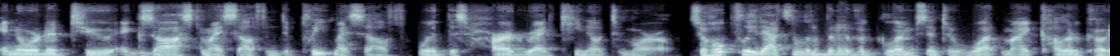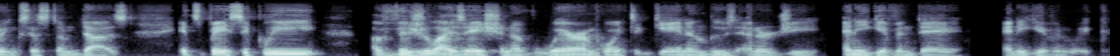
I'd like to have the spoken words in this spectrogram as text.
in order to exhaust myself and deplete myself with this hard red keynote tomorrow. So, hopefully, that's a little bit of a glimpse into what my color coding system does. It's basically a visualization of where I'm going to gain and lose energy any given day, any given week.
